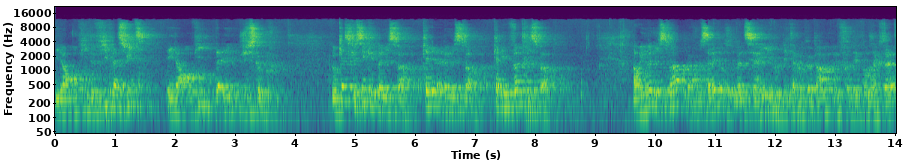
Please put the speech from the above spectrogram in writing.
il aura envie de vivre la suite et il aura envie d'aller jusqu'au bout. Donc qu'est-ce que c'est qu'une bonne histoire? Quelle est la bonne histoire? Quelle est votre histoire? Alors une bonne histoire, bah, vous le savez, dans une bonne série, vous le dites à vos copains, il faut des bons acteurs,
